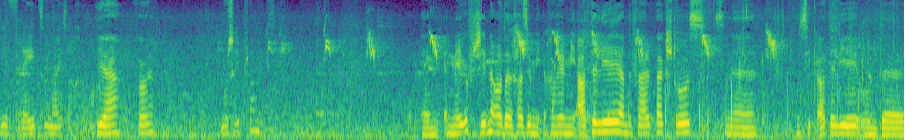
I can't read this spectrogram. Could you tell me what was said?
wie frei zu neue Sachen machen. Ja, voll. Wo schreibst du damit? Hey, mega verschiedene, oder ich ich habe mein Atelier an der Feldbergstraße, so ein Musikatelier und äh,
